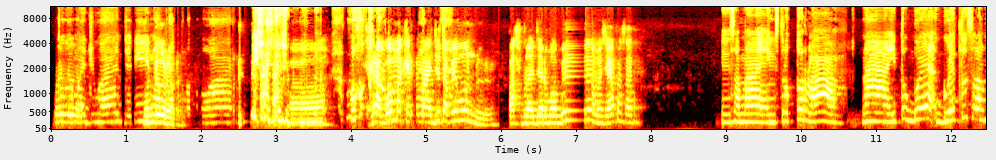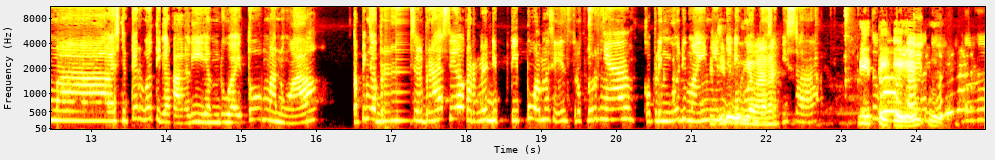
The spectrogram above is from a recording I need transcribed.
Mundur. kemajuan jadi Mundur. trotoar Oh, kira gue makin maju tapi mundur. Pas belajar mobil sama siapa, Sar? Ya, sama instruktur lah. Nah itu gue gue tuh selama les nyetir gue tiga kali. Yang dua itu manual tapi nggak berhasil berhasil karena ditipu sama si instrukturnya. Kopling gue dimainin Ditipu jadi gue nggak bisa Itu banget Ditipu. dulu.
